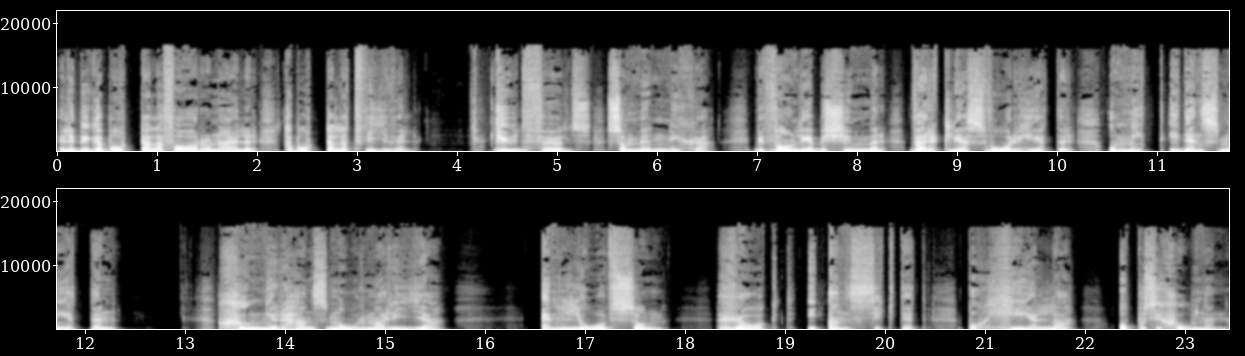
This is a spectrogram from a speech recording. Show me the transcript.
eller bygga bort alla farorna eller ta bort alla tvivel. Gud föds som människa med vanliga bekymmer, verkliga svårigheter och mitt i den smeten sjunger hans mor Maria en lovsång rakt i ansiktet på hela oppositionen.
